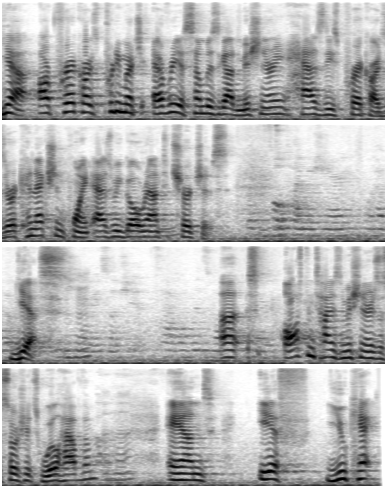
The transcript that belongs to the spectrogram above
from? Yeah, our prayer cards, pretty much every Assemblies of God missionary has these prayer cards. They're a connection point as we go around to churches. Like a full time missionary will have it? Yes. Mm-hmm. Well, uh, oftentimes, missionaries associates will have them. Uh-huh. And if you can't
